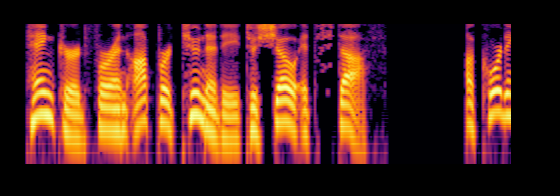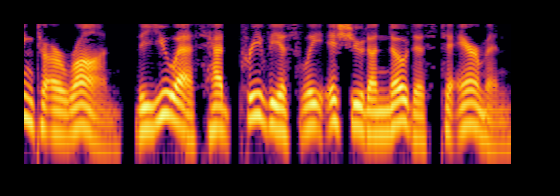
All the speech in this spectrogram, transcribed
hankered for an opportunity to show its stuff. According to Iran, the U.S. had previously issued a notice to airmen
